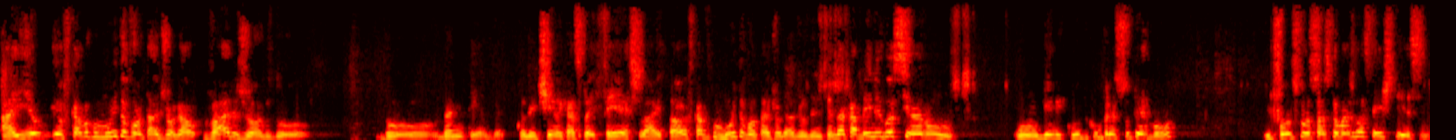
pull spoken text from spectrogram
aí eu, eu ficava com muita vontade de jogar vários jogos do, do, da Nintendo. Quando gente tinha aquelas Playfest lá e tal, eu ficava com muita vontade de jogar o jogo da Nintendo. Eu acabei negociando um, um GameCube com preço super bom. E foi um dos consoles que eu mais gostei de ter, assim.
